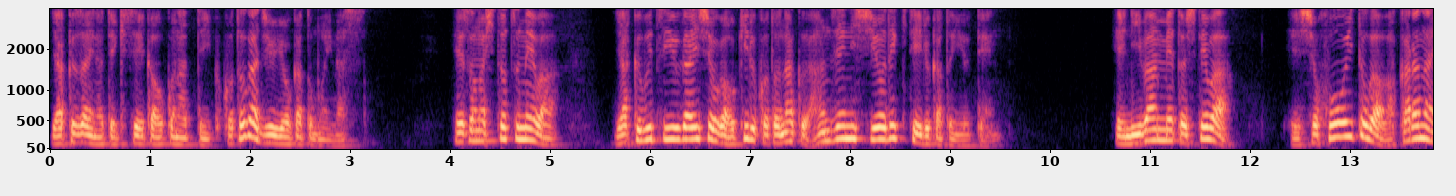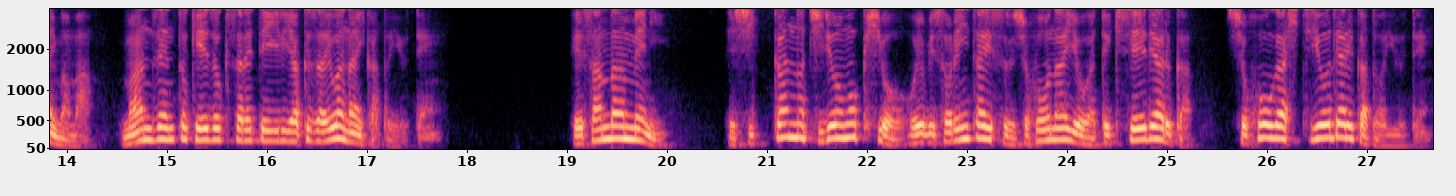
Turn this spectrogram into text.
薬剤の適正化を行っていくことが重要かと思います。その一つ目は、薬物有害症が起きることなく安全に使用できているかという点。二番目としては、処方意図がわからないまま、漫然と継続されている薬剤はないかという点。三番目に、疾患の治療目標及びそれに対する処方内容が適正であるか、処方が必要であるかという点。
